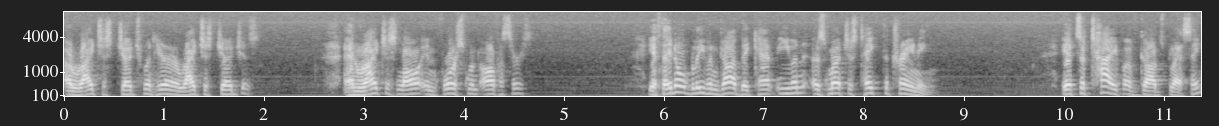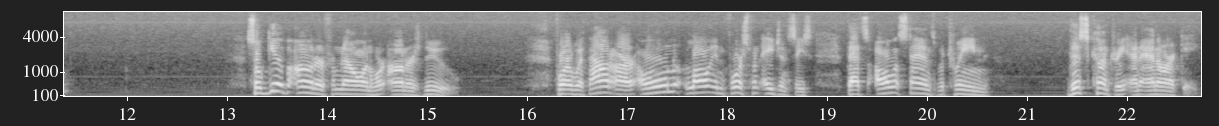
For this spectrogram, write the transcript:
a righteous judgment here and righteous judges, and righteous law enforcement officers. If they don't believe in God, they can't even as much as take the training. It's a type of God's blessing. So give honor from now on where honor's due. For without our own law enforcement agencies, that's all that stands between this country and anarchy.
